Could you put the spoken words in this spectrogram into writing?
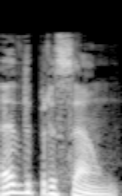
A depressão.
